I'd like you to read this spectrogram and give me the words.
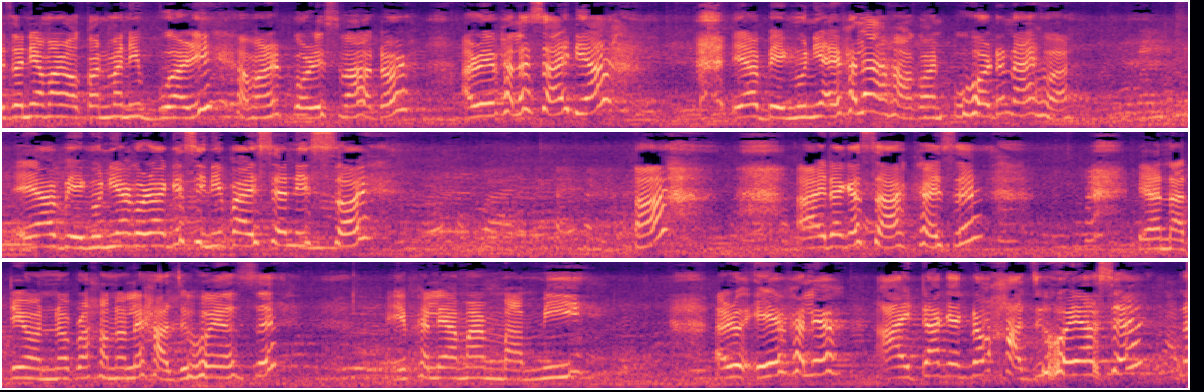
এজনী আমাৰ অকণমানি বোৱাৰী আমাৰ কৰিশ্মাহঁতৰ। আৰু এইফালে চাই দিয়া। এয়া বেঙুনীয়া এইফালে আহা অকণমান পোহৰটো নাই হোৱা। এয়া বেঙুনীয়াগৰাকী চিনি পাইছে নিশ্চয়। হা? আইতাকে চাহ খাইছে। এয়া নাতিৰ অন্নপ্ৰাশনলৈ সাজু হৈ আছে। এইফালে আমাৰ মামী আৰু এইফালে আইতাক একদম সাজু হৈ আছে। ন?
